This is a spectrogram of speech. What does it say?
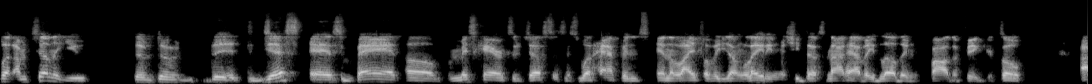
but I'm telling you, the, the, the just as bad of miscarriage of justice is what happens in the life of a young lady when she does not have a loving father figure. So I,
